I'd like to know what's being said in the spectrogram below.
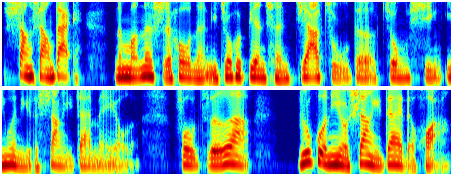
上上代，那么那时候呢，你就会变成家族的中心，因为你的上一代没有了。否则啊，如果你有上一代的话，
